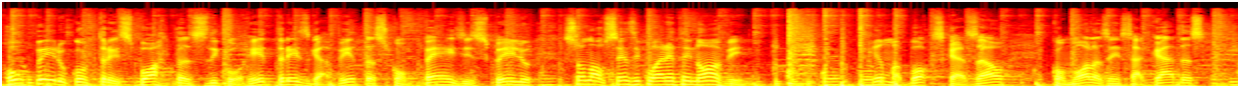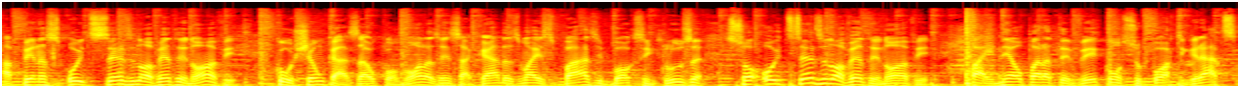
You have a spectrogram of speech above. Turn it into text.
Roupeiro com três portas de correr, três gavetas com pés e espelho, só 949. Cama box casal com molas ensacadas, apenas 899. Colchão casal com molas ensacadas mais base box inclusa, só 899. Painel para TV com suporte grátis,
